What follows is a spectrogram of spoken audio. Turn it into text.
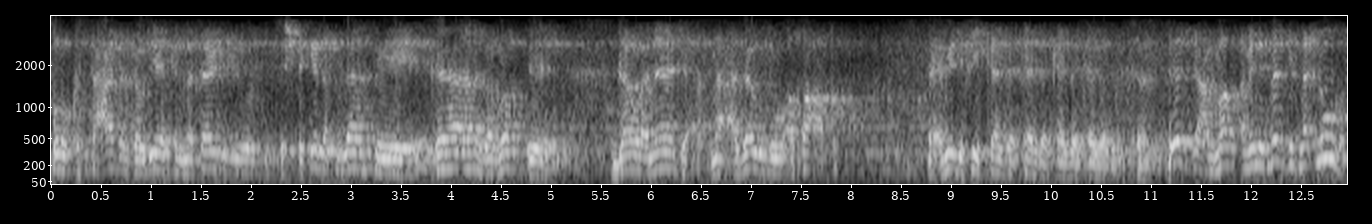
طرق السعادة الزوجية في المساجد وتشتكي لك لها أنت كده أنا جربت دواء ناجع مع زوجي وقطعته تعملي فيه كذا كذا كذا كذا ترجع المرأة من المسجد مقلوبة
